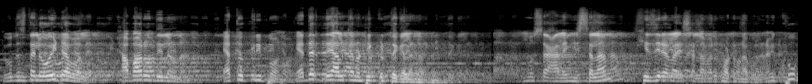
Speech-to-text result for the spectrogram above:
তো বলতেছে তাহলে ওইটা বলেন, খাবারও দিল না। এত কৃপণ, এদের দেয়াল কেন ঠিক করতে গেলেন আপনি? মুসা আলহিসাল্লাম খিজির আলাহিসাল্লামের ঘটনা বলেন আমি খুব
